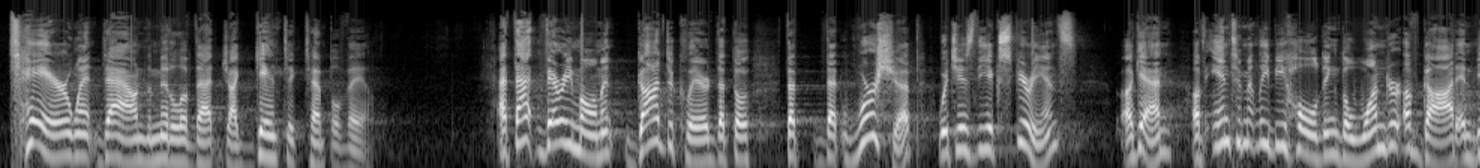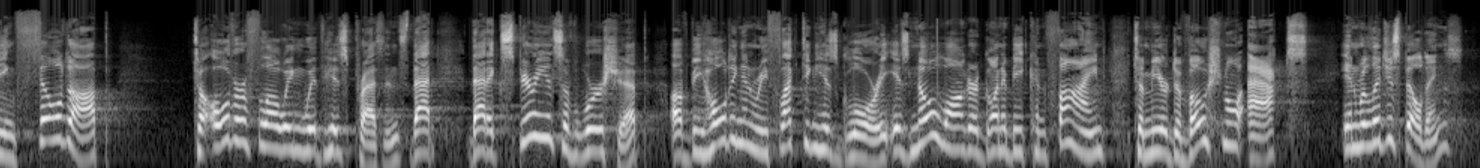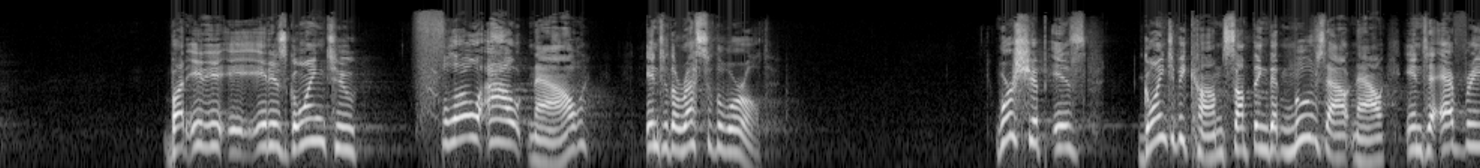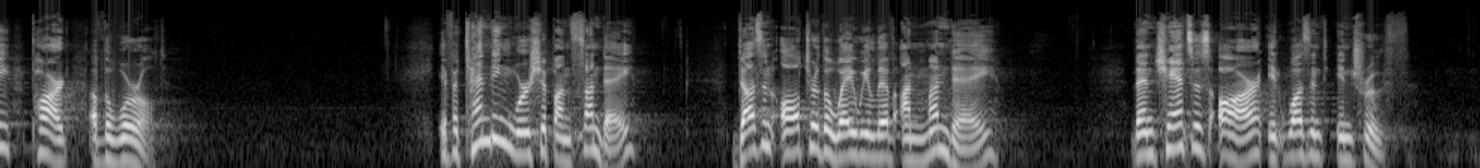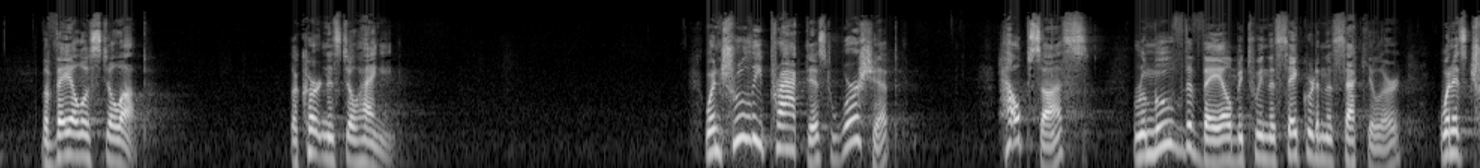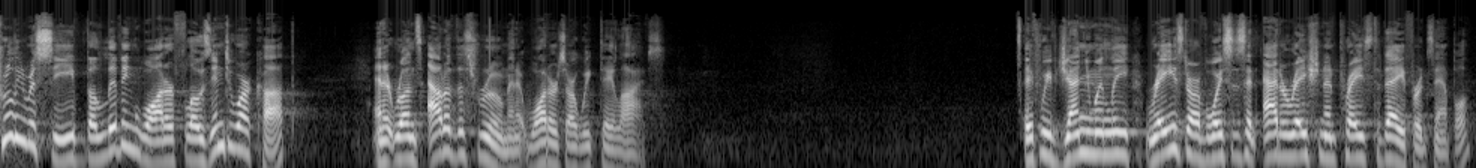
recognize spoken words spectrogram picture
tear went down the middle of that gigantic temple veil. At that very moment, God declared that, the, that, that worship, which is the experience, again, of intimately beholding the wonder of God and being filled up to overflowing with His presence, that, that experience of worship, of beholding and reflecting His glory, is no longer going to be confined to mere devotional acts in religious buildings, but it, it, it is going to flow out now into the rest of the world. Worship is going to become something that moves out now into every part of the world. If attending worship on Sunday doesn't alter the way we live on Monday, then chances are it wasn't in truth. The veil is still up, the curtain is still hanging. When truly practiced, worship helps us remove the veil between the sacred and the secular. When it's truly received, the living water flows into our cup and it runs out of this room and it waters our weekday lives. If we've genuinely raised our voices in adoration and praise today, for example,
